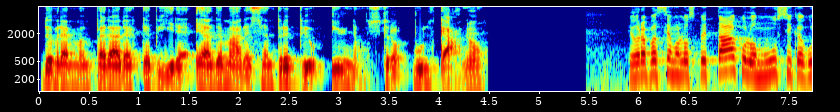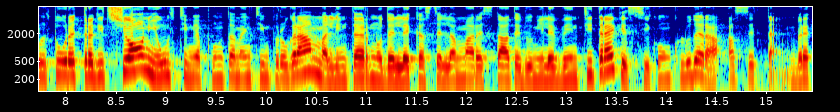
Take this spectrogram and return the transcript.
Dovremmo imparare a capire e ad amare sempre più il nostro vulcano. E ora passiamo allo spettacolo, musica, cultura e tradizioni, ultimi appuntamenti in programma all'interno delle Castellammare Estate 2023 che si concluderà a settembre.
